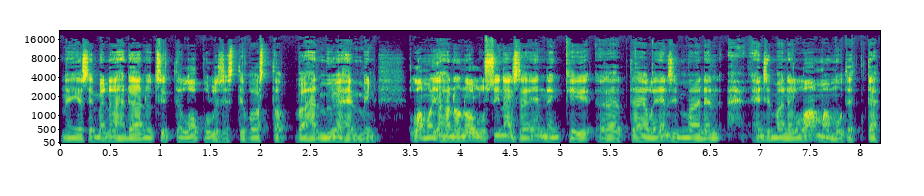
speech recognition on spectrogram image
Niin, ja se me nähdään nyt sitten lopullisesti vasta vähän myöhemmin. Lamojahan on ollut sinänsä ennenkin, tämä ei ole ensimmäinen, ensimmäinen lama, mutta, että,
